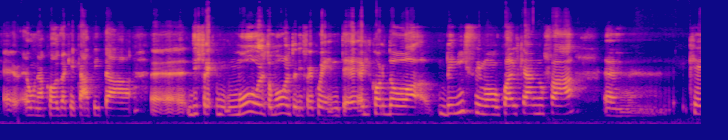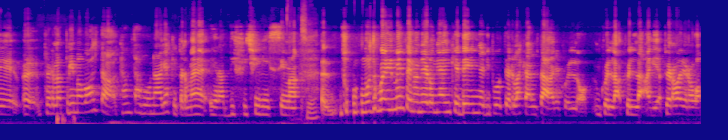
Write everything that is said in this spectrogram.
eh, è una cosa che capita eh, fre- molto molto di frequente. Ricordo benissimo qualche anno fa eh, che eh, per la prima volta cantavo un'aria che per me era difficilissima. Sì. Eh, molto probabilmente non ero neanche degna di poterla cantare quello, quella, quell'aria, però ero,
